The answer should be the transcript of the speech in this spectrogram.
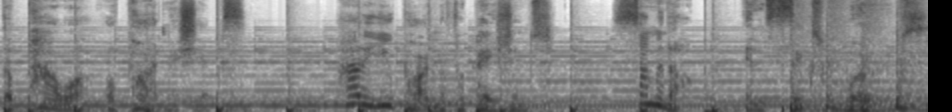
the power of partnerships. How do you partner for patients? Sum it up in six words.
